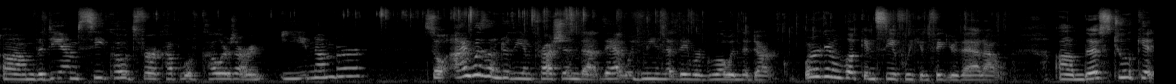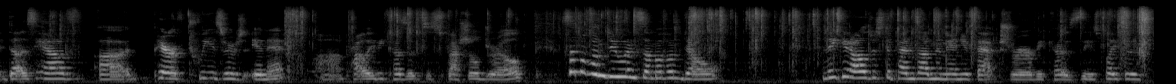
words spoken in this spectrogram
um, the DMC codes for a couple of colors are an E number. So I was under the impression that that would mean that they were glow in the dark. We're going to look and see if we can figure that out. Um, this toolkit does have a pair of tweezers in it, uh, probably because it's a special drill. Some of them do and some of them don't. I think it all just depends on the manufacturer because these places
